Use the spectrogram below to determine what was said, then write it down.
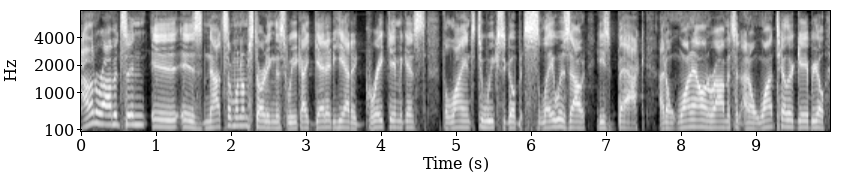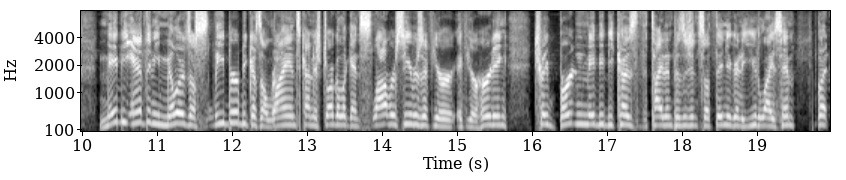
Allen Robinson is, is not someone I'm starting this week. I get it. He had a great game against the Lions two weeks ago, but Slay was out. He's back. I don't want Allen Robinson. I don't want Taylor Gabriel. Maybe Anthony Miller's a sleeper because the Lions kind of struggle against slot receivers if you're if you're hurting. Trey Burton maybe because the tight end position so thin, you're going to utilize him. But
